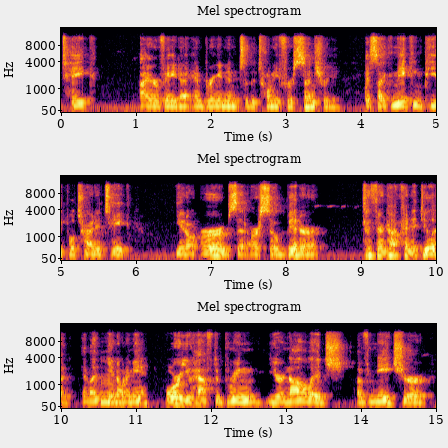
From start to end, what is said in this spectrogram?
take Ayurveda and bring it into the 21st century. It's like making people try to take, you know, herbs that are so bitter that they're not going to do it. And like, mm-hmm. you know what I mean? Or you have to bring your knowledge of nature,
